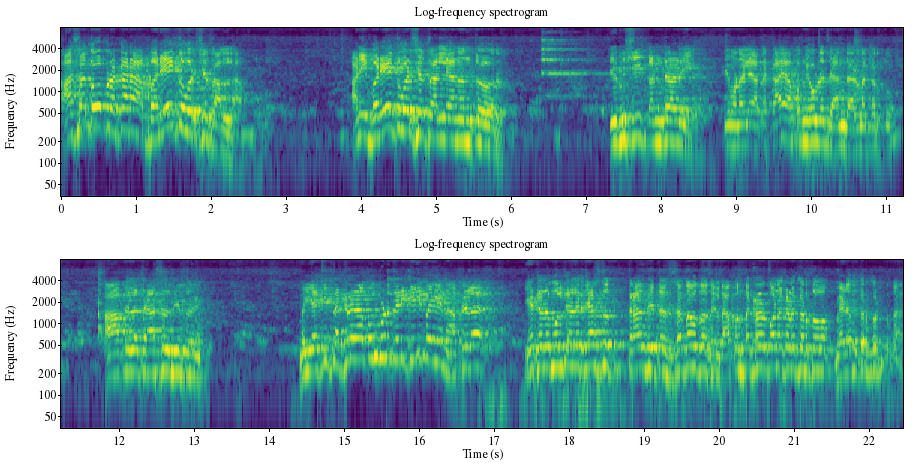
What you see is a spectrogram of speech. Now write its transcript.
असा तो प्रकार हा बरेच वर्ष चालला. आणि बरेच वर्ष चालल्यानंतर ते ऋषी कंटाळले. ते म्हणाले आता काय आपण एवढं ध्यानधारणा करतो? हा आपल्याला त्रासच देतोय. मग याची तक्रार आपण कुठेतरी केली पाहिजे ना? आपल्याला एखादा मुलगा जर जास्त त्रास देत असेल सतावत असेल तर आपण तक्रार कोणाकडे करतो? मॅडमकडे करतो ना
